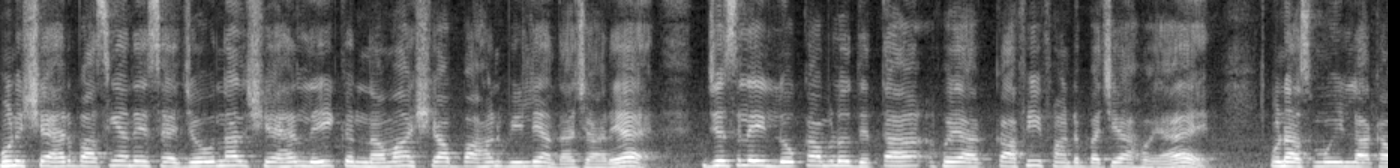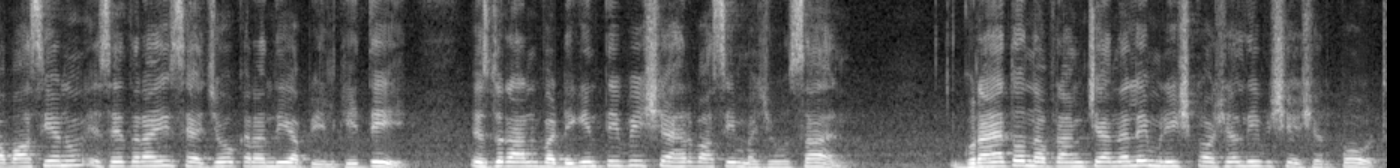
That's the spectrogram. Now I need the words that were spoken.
ਹੁਣ ਸ਼ਹਿਰ ਵਾਸੀਆਂ ਦੇ ਸਹਿਯੋਗ ਨਾਲ ਸ਼ਹਿਰ ਲਈ ਇੱਕ ਨਵਾਂ ਸ਼ਬ ਵਾਹਨ ਵੀ ਲਿਆਂਦਾ ਜਾ ਰਿਹਾ ਹੈ, ਜਿਸ ਲਈ ਲੋਕਾਂ ਵੱਲੋਂ ਦਿੱਤਾ ਹੋਇਆ ਕਾਫੀ ਫੰਡ ਬਚਿਆ ਹੋਇਆ ਹੈ। ਉਹਨਾਂ ਸਮੂਹ ਇਲਾਕਾ ਵਾਸੀਆਂ ਨੂੰ ਇਸੇ ਤਰ੍ਹਾਂ ਹੀ ਸਹਿਯੋਗ ਕਰਨ ਦੀ ਅਪੀਲ ਕੀਤੀ। ਇਸ ਦੌਰਾਨ ਵੱਡੀ ਗਿਣਤੀ ਵਿੱਚ ਸ਼ਹਿਰ ਵਾਸੀ ਮੌਜੂਦ ਸਨ। ਗੁਰਾਇਆ ਤੋਂ ਨਵਰੰਗ ਚੈਨਲ ਲਈ ਮਨੀਸ਼ ਕੌਸ਼ਲ ਦੀ ਵਿਸ਼ੇਸ਼ ਰਿਪੋਰਟ।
